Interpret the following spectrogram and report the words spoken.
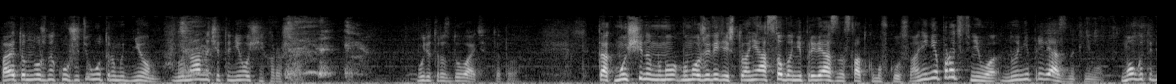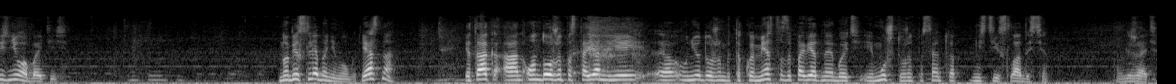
Поэтому нужно кушать утром и днем. Но на ночь это не очень хорошо. Будет раздувать от этого. Так, мы, мо- мы можем видеть, что они особо не привязаны к сладкому вкусу. Они не против него, но не привязаны к нему. Могут и без него обойтись. Но без хлеба не могут. Ясно? Итак, а он должен постоянно ей, э, у нее должен быть такое место заповедное быть, и муж должен постоянно туда нести сладости, лежать.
